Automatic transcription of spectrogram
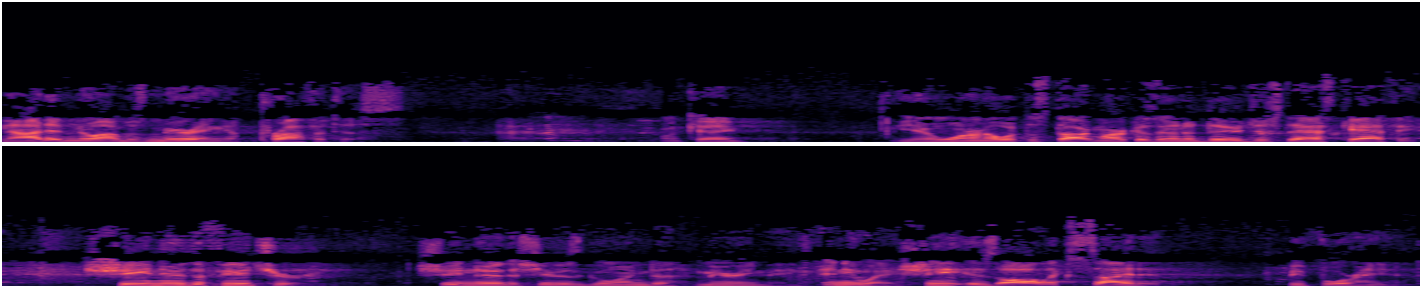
Now, I didn't know I was marrying a prophetess. Okay? You don't want to know what the stock market is going to do? Just ask Kathy. She knew the future. She knew that she was going to marry me. Anyway, she is all excited beforehand.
